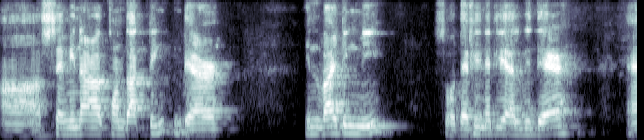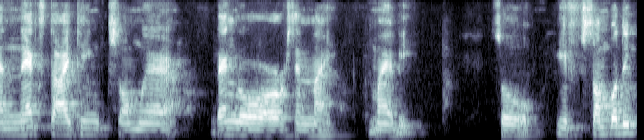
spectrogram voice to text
uh, seminar conducting. They're inviting me so definitely i'll be there. And next i think somewhere bangalore or chennai maybe. So if somebody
